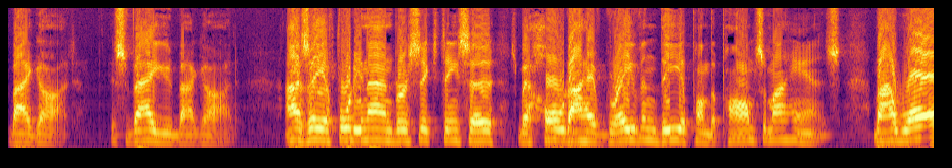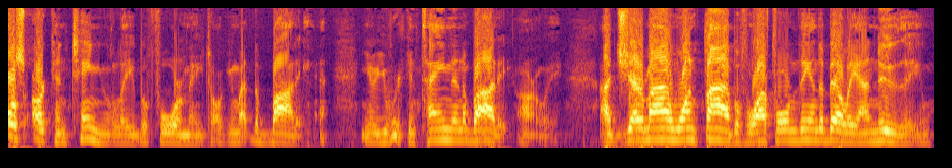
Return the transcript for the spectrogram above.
by God. It's valued by God. Isaiah 49, verse 16 says, Behold, I have graven thee upon the palms of my hands. Thy walls are continually before me. Talking about the body. you know, you were contained in a body, aren't we? Uh, Jeremiah 1 5, before I formed thee in the belly, I knew thee.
